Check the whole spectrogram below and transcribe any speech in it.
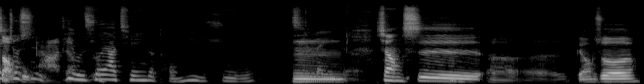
照顾他。譬如说要签一个同意书之类的，像是呃，比方说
